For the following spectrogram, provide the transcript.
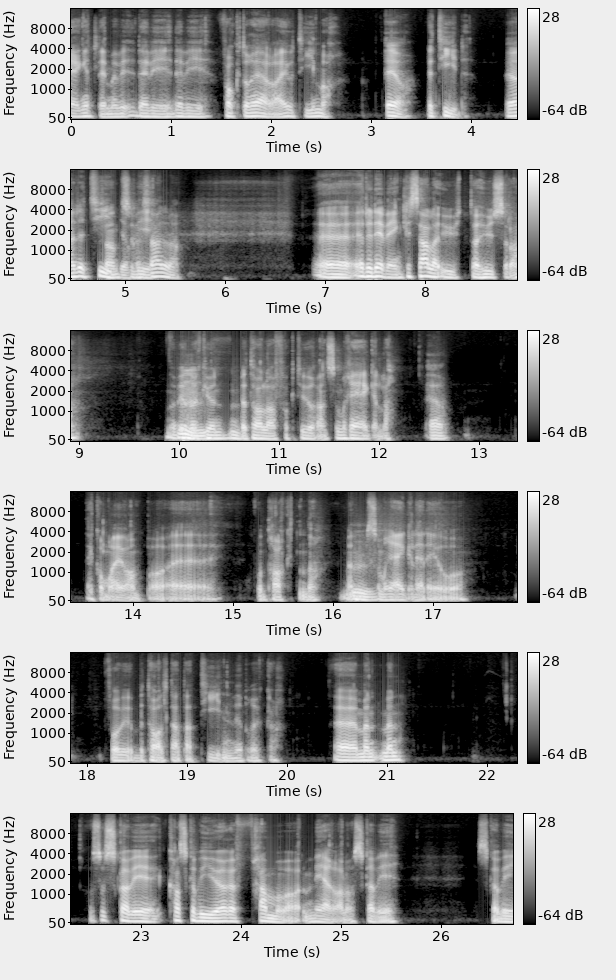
egentlig men vi, det, vi, det vi fakturerer, er jo timer. ja. Det er tid. Ja, det er tid Sant, jeg så kan vi- selge. Eh, er det det vi egentlig selger ut av huset, da? Når vi Mm. kunden betaler fakturaen, som regel, da. Ja. Det kommer jo an på uh, kontrakten, da. Men Mm. som regel er det jo får vi jo betalt etter tiden vi bruker. Uh, men, men og så skal vi, hva skal vi gjøre fremover mer av, da? Skal vi, skal vi,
